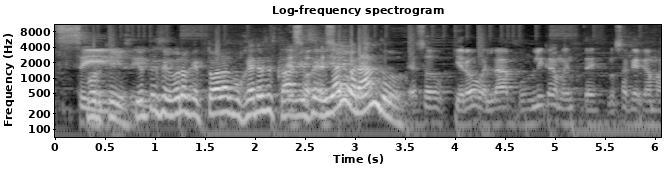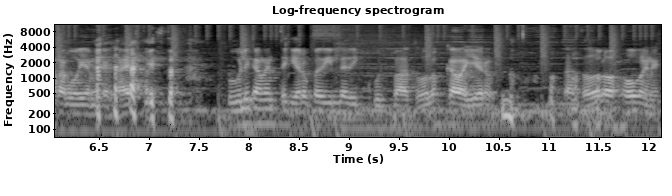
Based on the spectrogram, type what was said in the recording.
Sí, Porque sí. yo te aseguro que todas las mujeres estaban Eso- ese día eso- llorando. Eso quiero, ¿verdad? Públicamente, no sé a qué cámara voy a mirar. Públicamente quiero pedirle disculpas a todos los caballeros, a todos los jóvenes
